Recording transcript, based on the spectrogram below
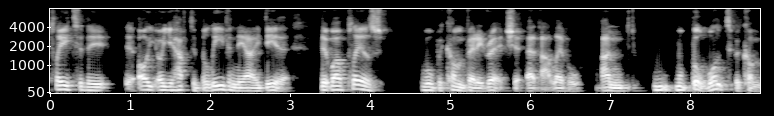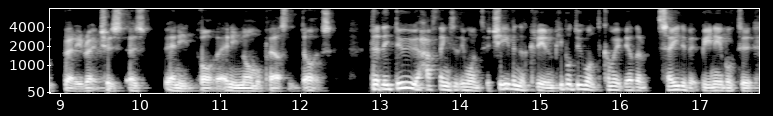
play to the, or, or you have to believe in the idea that while players will become very rich at, at that level and will want to become very rich as, as any, or any normal person does, that they do have things that they want to achieve in their career, and people do want to come out the other side of it, being able to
